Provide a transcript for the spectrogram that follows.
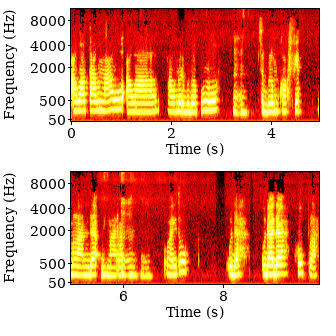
awal tahun lalu awal tahun 2020 mm-mm, sebelum covid melanda di Maret. Mm-mm, mm-mm. wah itu udah udah ada hope lah.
